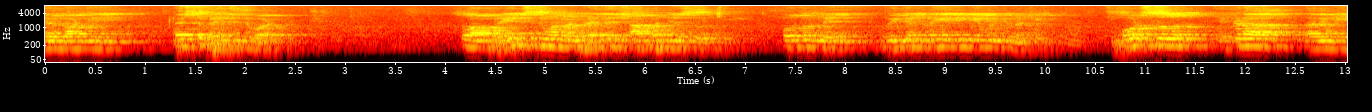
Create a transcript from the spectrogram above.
బేసిక్గా got the best brains in the world so ఆ బ్రెయిన్స్ని మనం ఎప్పుడైతే షార్పన్ చేస్తూ పోతుంటే we can play any game with స్పోర్ట్స్లో ఎక్కడ దానికి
